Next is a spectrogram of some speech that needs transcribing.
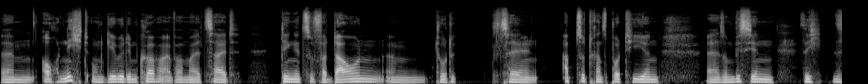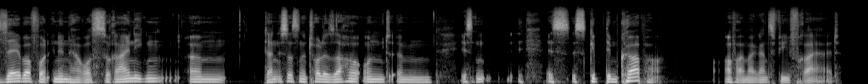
ähm, auch nicht und gebe dem Körper einfach mal Zeit, Dinge zu verdauen, ähm, tote Zellen abzutransportieren, äh, so ein bisschen sich selber von innen heraus zu reinigen, ähm, dann ist das eine tolle Sache und ähm, ist, es, es gibt dem Körper auf einmal ganz viel Freiheit.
